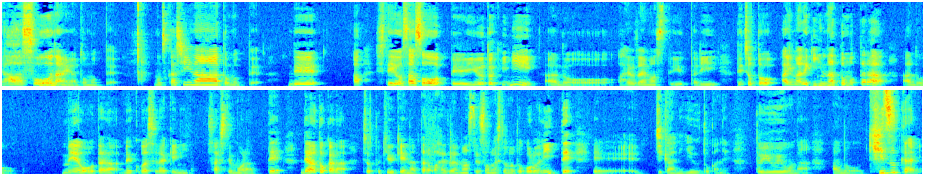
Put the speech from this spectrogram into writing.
ああそうなんやと思って難しいなと思ってであして良さそうっていう時に「あのおはようございます」って言ったりでちょっとあ今できひんなと思ったらあの目を追ったら目くばしだけにさしてもらってで後からちょっと休憩になったら「おはようございます」ってその人のところに行って、えー、時間に言うとかね。というようなあの気遣い。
